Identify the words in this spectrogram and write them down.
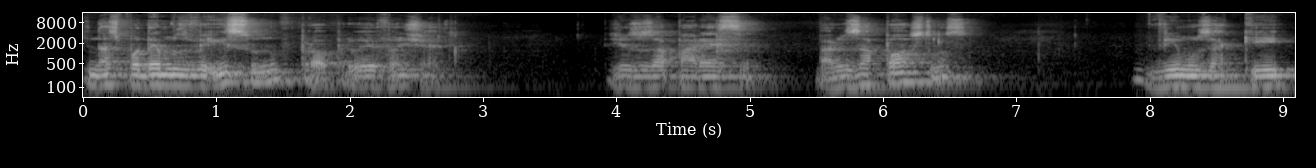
E nós podemos ver isso no próprio Evangelho. Jesus aparece para os apóstolos. Vimos aqui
